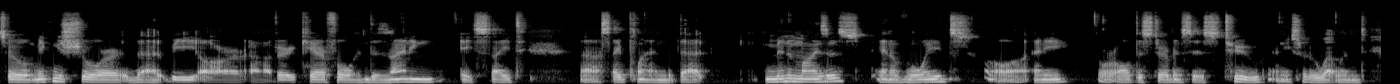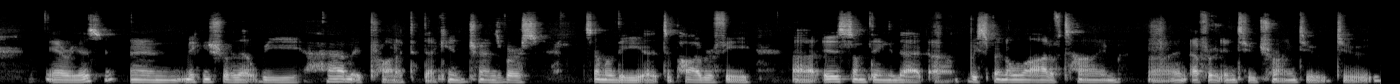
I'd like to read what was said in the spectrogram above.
So making sure that we are uh, very careful in designing a site uh, site plan that minimizes and avoids uh, any or all disturbances to any sort of wetland areas, and making sure that we have a product that can transverse some of the uh, topography uh, is something that uh, we spend a lot of time and effort into trying to to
